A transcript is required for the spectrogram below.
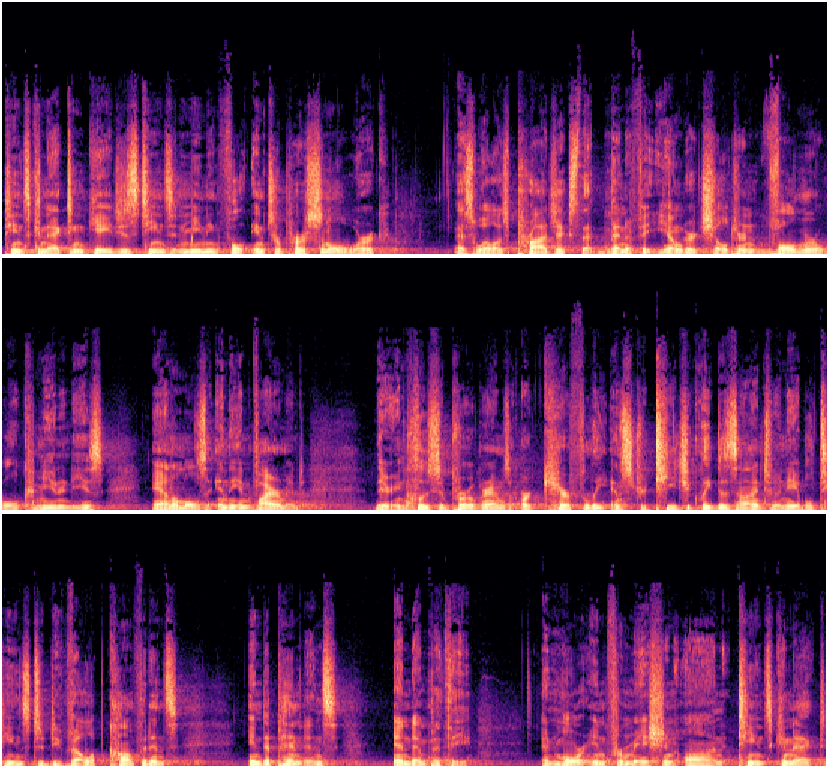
Teens Connect engages teens in meaningful interpersonal work, as well as projects that benefit younger children, vulnerable communities, animals, and the environment. Their inclusive programs are carefully and strategically designed to enable teens to develop confidence, independence, and empathy. And more information on Teens Connect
